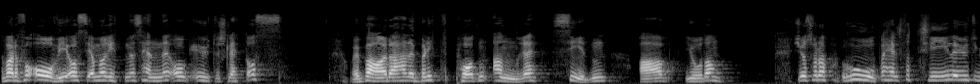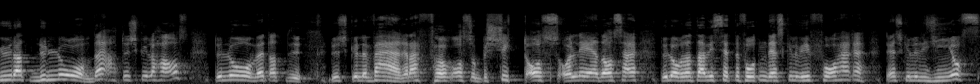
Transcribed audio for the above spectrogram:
Var det for å overgi oss i amorittenes hender og uteslette oss? Og vi bare hadde blitt på den andre siden av Jordan. Josfa roper helt fortvilet ut til Gud at du lovde at du skulle ha oss. Du lovet at du, du, skulle være der for oss og beskytte oss og lede oss. her. Du lovet at der vi setter foten, det skulle vi få, Herre. Det skulle du gi oss.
